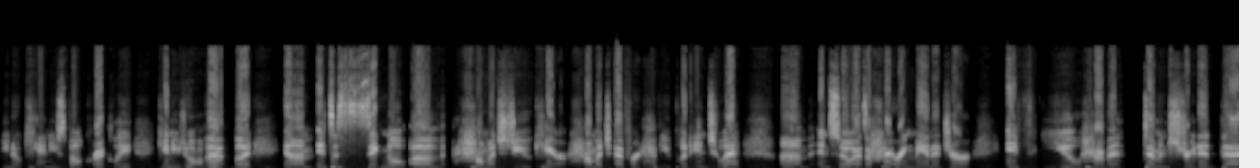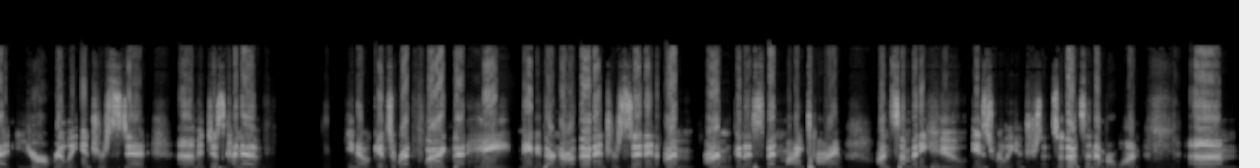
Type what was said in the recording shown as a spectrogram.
you know can you spell correctly can you do all that but um, it's a signal of how much do you care how much effort have you put into it um, and so as a hiring manager if you haven't demonstrated that you're really interested um, it just kind of you know gives a red flag that hey maybe they're not that interested and i'm i'm going to spend my time on somebody who is really interested. So that's the number one. Um,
